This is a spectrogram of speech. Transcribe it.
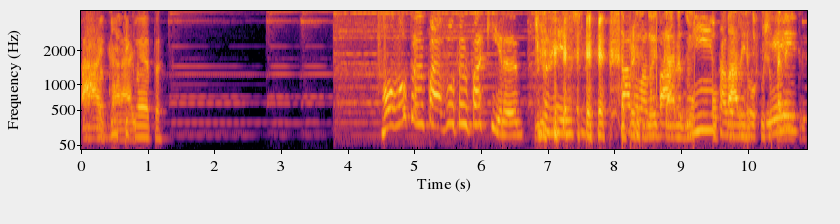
Ai, Uma caralho. bicicleta. Vou voltando pra, voltando pra Akira. Tipo assim, eles estavam Aparece lá no dois caras num tava Opala e a tudo gente puxa dentro.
